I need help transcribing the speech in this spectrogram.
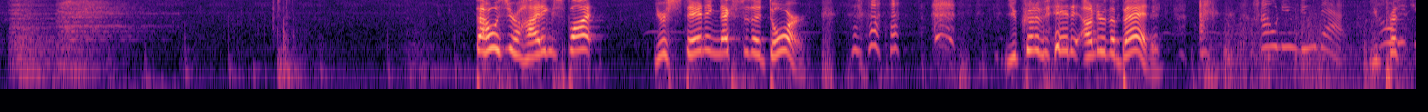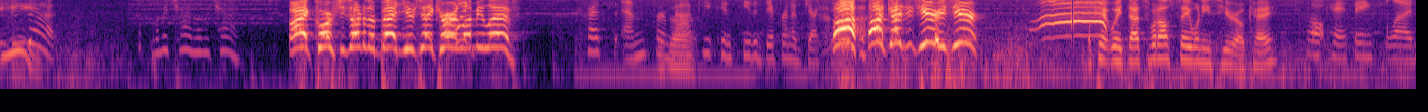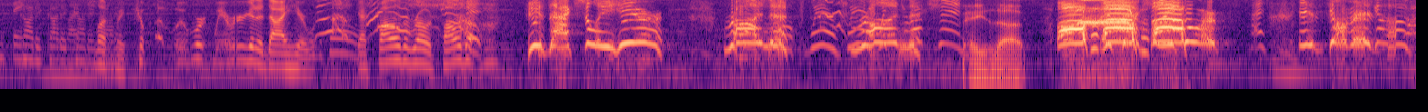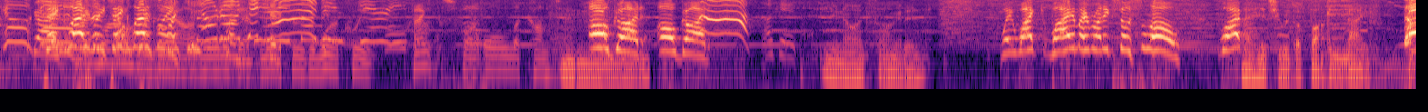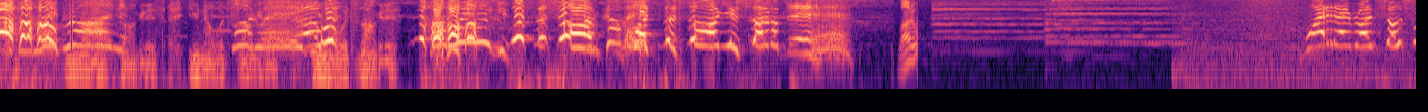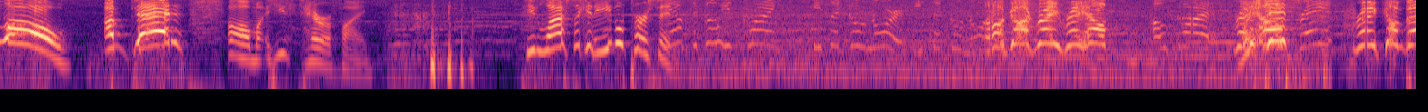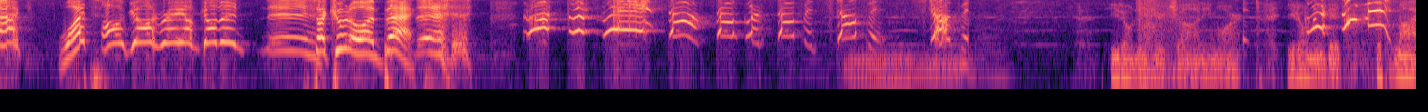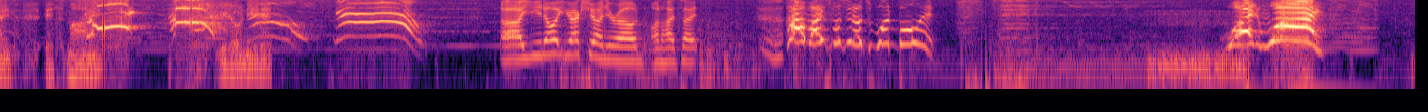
That was your hiding spot. You're standing next to the door. you could have hid under the bed. How do you do that? You How press did you E. do that? Let me try, let me try. All right, Corpse, she's under the bed. You take her and let me live. Press M for Where's map. that? You can see the different objectives. Ah, ah, guys, he's here. He's here. Ah! Okay, wait. That's what I'll say when he's here. Okay. Okay, thanks, Lud. Thanks. Got it, got it, Lud. got it. Ludwig, come, uh, we're, we're, we're gonna die here. Guys, follow the road. Follow the. He's actually here! Run! Stop. Where? Where? Run! Which direction? Pays up. Oh, ah, Actually, ah! corpse! He's coming! Go, go, go. Take Leslie. Take Leslie. No, no, take This Leslie. side is scary. Thanks for all the content. Oh God. Oh God. Ah! Okay. You know what song it is. Wait. Why? Why am I running so slow? Why? I hit you with a fucking knife. No. You know what song it is. You know what song it is. Ludwig! You know what song it is. Ludwig! What's the song? coming. What's the song? You son of a. Ludwig. Why did I run so slow? I'm dead. Oh my. He's terrifying. He laughs like an evil person. You have to go. He's crying. He said go north. He said go north. Oh god, Ray! Ray, help! Oh God. Ray, What is help! this? Ray. Ray, come back! What? Oh god, Ray, I'm coming! Sykkuno, I'm back. Corpse, please stop! Stop, Corpse! Stop it! Stop it! Stop it! You don't need your jaw anymore. You don't need it. It's mine. It's mine. You don't need it. Uh, you know what? You're actually on your own. On hindsight. How am I supposed to know it's one bullet? What? Why?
